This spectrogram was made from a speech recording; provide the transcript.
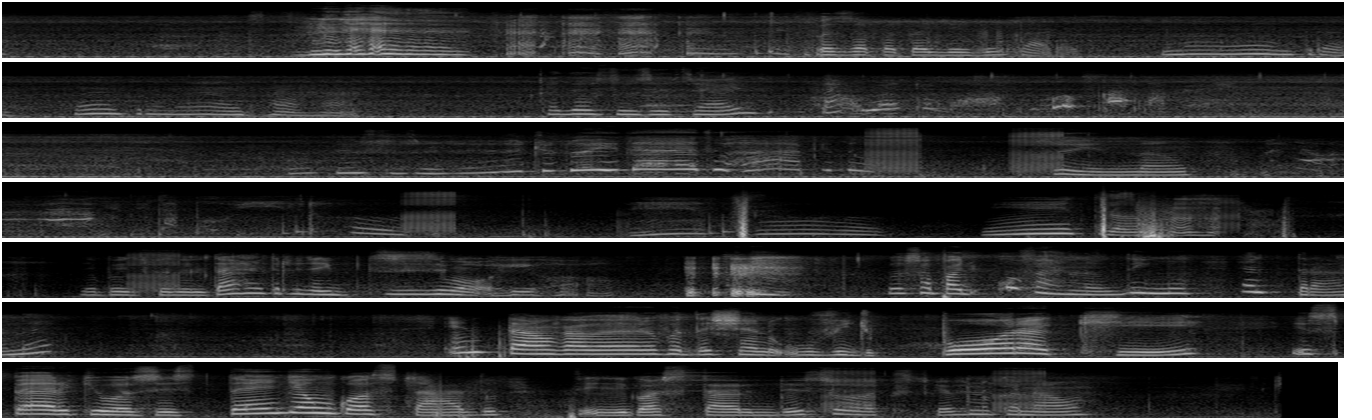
Fazer a patadinha de um cara. Não entra. Entra não. Cadê os 200 reais? Tá outro lado. Cadê os 200 reais? Eu te dou dentro, rápido. Sei não. Tá poluindo. Entra. Entra. Depois quando ele tá entrando, ele morre. Só pode o Fernandinho entrar, né? Então, galera, eu vou deixando o vídeo por aqui. Espero que vocês tenham gostado. Se gostaram, deixa o like, se inscreve no canal.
